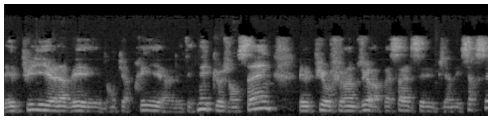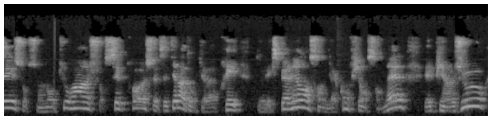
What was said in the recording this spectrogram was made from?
et puis elle avait donc appris euh, les techniques que j'enseigne et puis au fur et à mesure après ça elle s'est bien exercée sur son entourage, sur ses proches, etc. Donc elle a pris de l'expérience, de la confiance en elle et puis un jour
